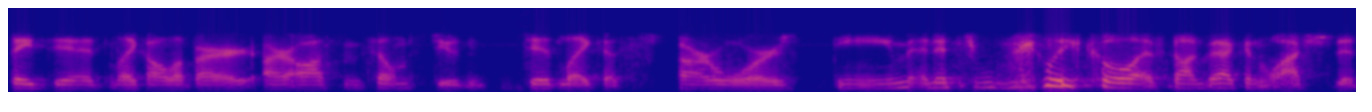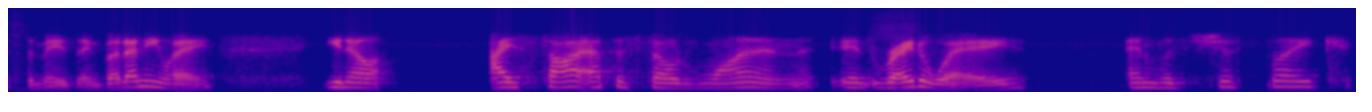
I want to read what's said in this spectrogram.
they did, like all of our, our awesome film students did like a Star Wars theme. And it's really cool. I've gone back and watched it. It's amazing. But anyway, you know, I saw episode one in, right away and was just like,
